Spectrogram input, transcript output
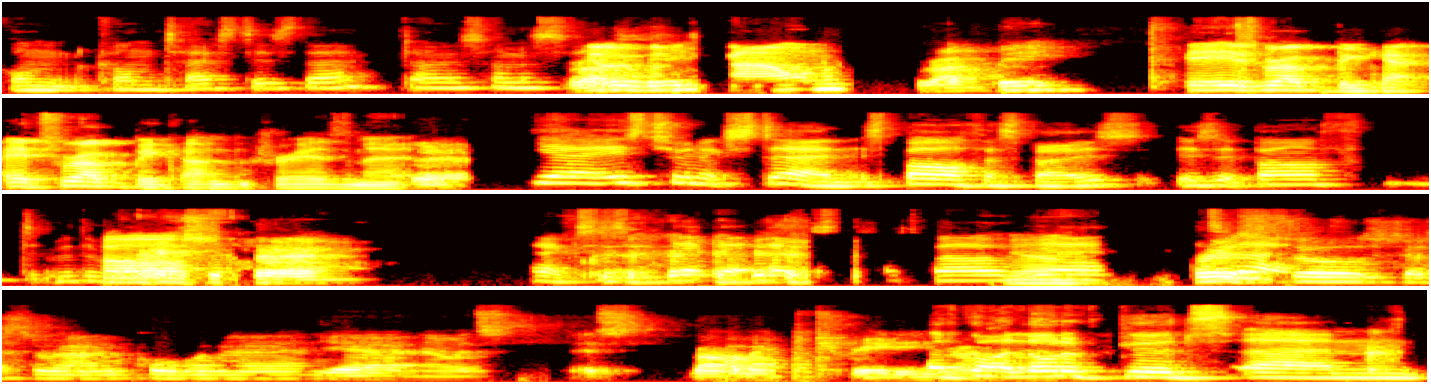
con- contest? Is there down in Somerset? Right. over town. Rugby. It is rugby. It's rugby country, isn't it? Yeah. Yeah, it is to an extent. It's Bath, I suppose. Is it Bath? With the Bath. Exeter. Exeter, yeah, Exeter as well. Yeah. Yeah. Bristol's just around the corner. Yeah, no, it's it's rubbish really. They've got a lot of good, um,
